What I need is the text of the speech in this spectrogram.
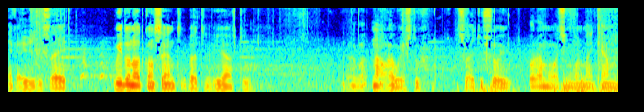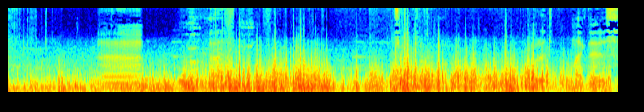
Like I usually say, we do not consent, but we have to. Uh, now I wish to try to show you what I'm watching on my camera. Uh, uh, put it like this.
